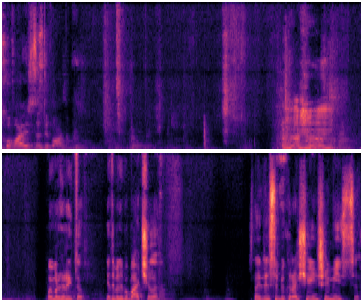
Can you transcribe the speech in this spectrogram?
Сховаюсь за диваном. Ой, Маргарито, я тебе не побачила. Знайди собі краще інше місце.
